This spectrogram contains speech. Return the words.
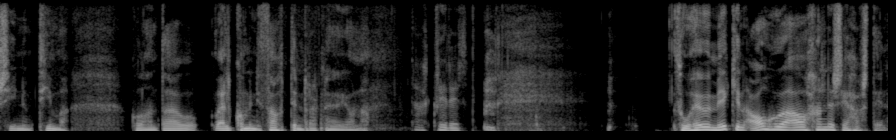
sínum tíma. Góðan dag og velkomin í þáttinn Ragnhildur Jóna. Takk fyrir. Þú hefur mikinn áhuga á Hannesi Hafstein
